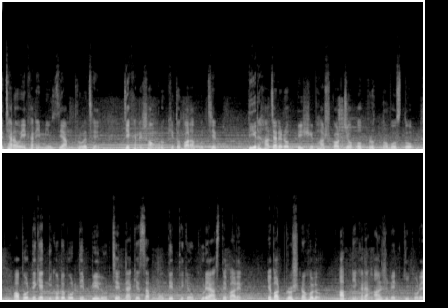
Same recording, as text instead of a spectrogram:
এছাড়াও এখানে মিউজিয়াম রয়েছে, যেখানে সংরক্ষিত করা হচ্ছে দেড় হাজারেরও বেশি ভাস্কর্য ও প্রত্নবস্তু। অপরদিকে নিকটবর্তী বেলুর চেন্নাকেসাব মন্দির থেকেও ঘুরে আসতে পারেন। এবার প্রশ্ন হলো, আপনি এখানে আসবেন কি করে?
